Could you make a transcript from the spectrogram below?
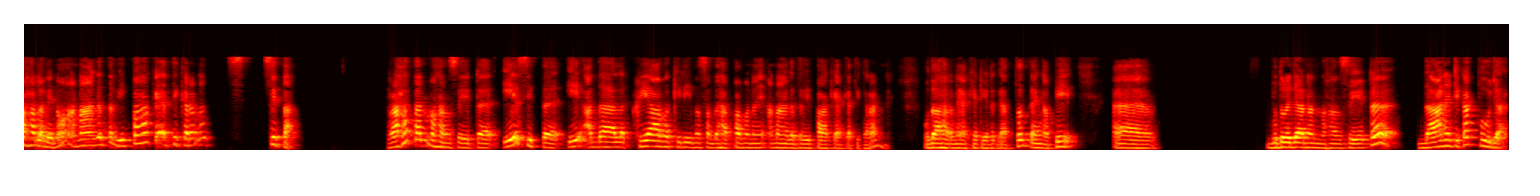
පහළ වෙනවා අනාගත විපාක ඇති කරන සිතක්. රහතන් වහන්සේට ඒ සිත ඒ අදාළ ක්‍රියාව කිරීම සඳහා පමණයි අනාගත විපාකයක් ඇති කරන්නේ. උදාහරණයක් හැටියට ගත්තොත් දැන් අපි බුදුරජාණන් වහන්සේට දාන ටිකක් පූජා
